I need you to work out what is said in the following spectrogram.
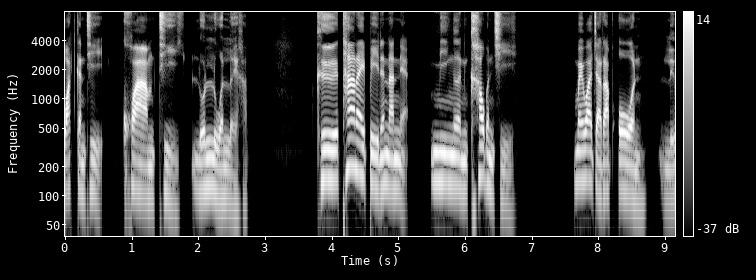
วัดกันที่ ความถี่ล้วนๆเลยครับ คือถ้าในปีนั้นๆเนี่ยมีเงินเข้าบัญชี ไม่ว่าจะรับโอน หรือ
